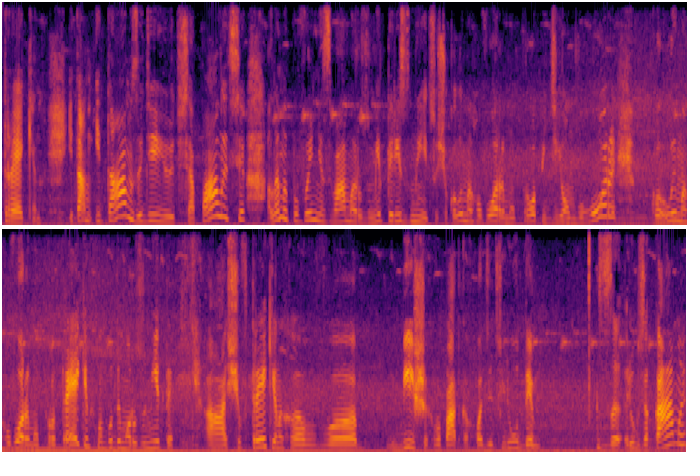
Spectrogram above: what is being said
Трекінг, і там і там задіюються палиці, але ми повинні з вами розуміти різницю, що коли ми говоримо про підйом в гори, коли ми говоримо про трекінг, ми будемо розуміти, що в трекінг в більших випадках ходять люди з рюкзаками,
